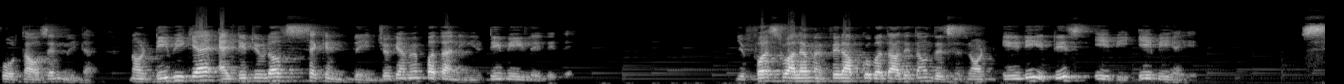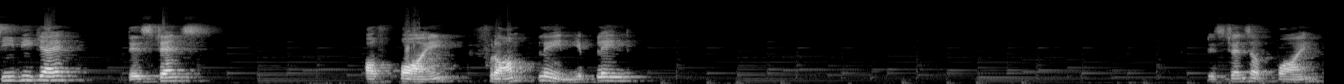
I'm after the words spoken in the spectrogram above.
4000 मीटर नाउ डी बी क्या है? एल्टीट्यूड ऑफ़ सेकेंड प्लेन जो कि हमें पता नहीं है. डी बी ले लेते हैं. ये फ़र्स्ट वाला मैं फिर आपको बता देता हूँ this is not A D it is A B A B है ये। सी बी क्या है? Distance of point from plane ये plane distance of point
